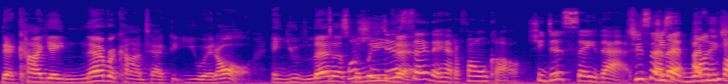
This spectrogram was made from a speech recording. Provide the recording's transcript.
that Kanye never contacted you at all, and you let us Well, she did that. say they had a phone call. She did say that. She said that. one I think she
